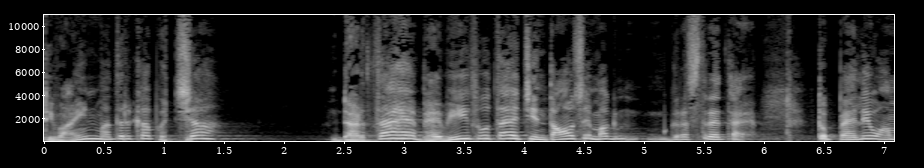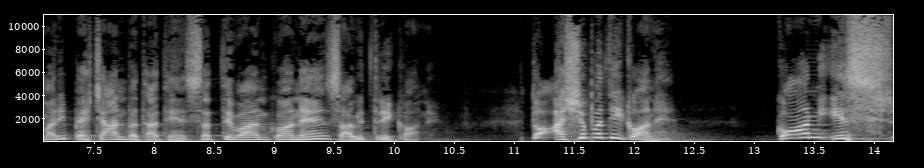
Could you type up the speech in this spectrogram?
डिवाइन मदर का बच्चा डरता है, भयभीत होता है, चिंताओं से मग्न, ग्रस्त रहता है। तो पहले वो हमारी पहचान बताते हैं, सत्यवान कौन है, सावित्री कौन है। तो अशुपति कौन है? कौन इस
